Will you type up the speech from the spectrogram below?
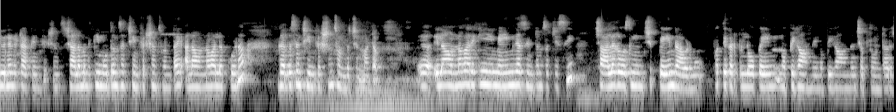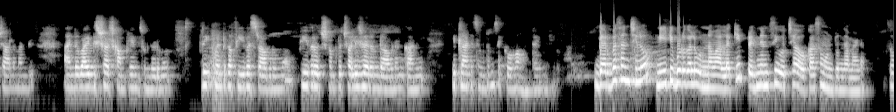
యూరినరీ ట్రాక్ట్ ఇన్ఫెక్షన్స్ చాలా మందికి మూత్రం సంచి ఇన్ఫెక్షన్స్ ఉంటాయి. అలా ఉన్న వాళ్ళకి కూడా గర్భసంచి ఇన్ఫెక్షన్స్ ఉండొచ్చు అనమాట ఇలా ఉన్న వారికి మెయిన్గా సిమ్టమ్స్ వచ్చేసి చాలా రోజుల నుంచి పెయిన్ రావడము. పొత్తి కడుపులో పెయిన్ నొప్పిగా ఉంది నొప్పిగా ఉందని చెప్తూ ఉంటారు చాలా మంది అండ్ వైట్ డిశ్చార్జ్ కంప్లైంట్స్ ఉండడము. ఫ్రీక్వెంట్గా ఫీవర్స్ రావడము. ఫీవర్ వచ్చినప్పుడు చలి జ్వరం రావడం కానీ ఇట్లాంటి సిమ్టమ్స్ ఎక్కువగా ఉంటాయి గర్భసంచిలో నీటి బుడగలు ఉన్న వాళ్ళకి ప్రెగ్నెన్సీ వచ్చే అవకాశం ఉంటుందా మేడం? సో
